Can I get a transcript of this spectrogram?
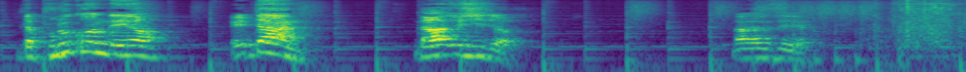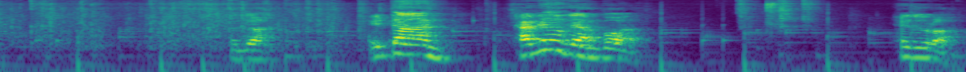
일단 부를 건데요. 일단 나와주시죠. 나와주세요. 자 일단 자기소개 한번 해줘라.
